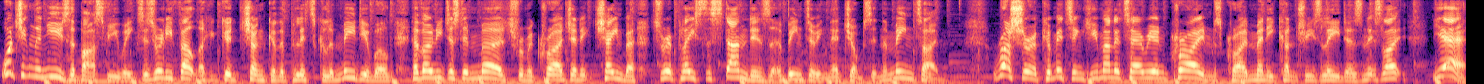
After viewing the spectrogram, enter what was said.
Watching the news the past few weeks has really felt like a good chunk of the political and media world have only just emerged from a cryogenic chamber to replace the stand ins that have been doing their jobs in the meantime. Russia are committing humanitarian crimes, cry many countries' leaders, and it's like, yeah,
